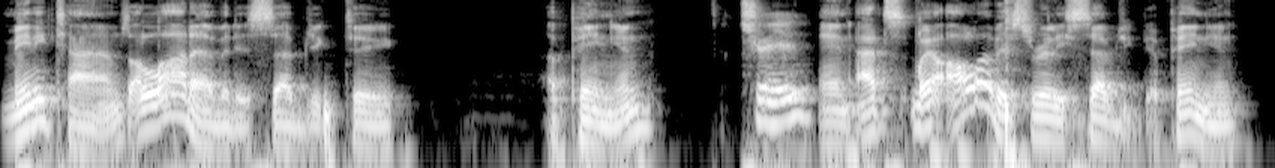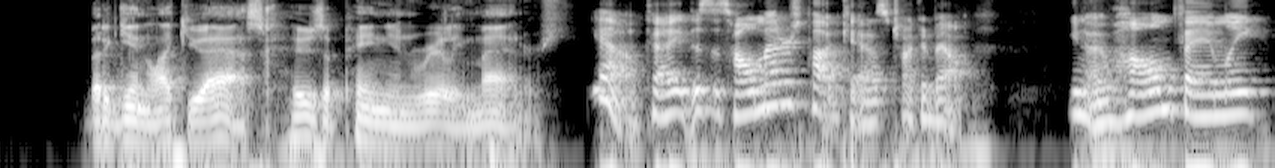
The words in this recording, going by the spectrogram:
Many times, a lot of it is subject to opinion, True. and that's well, all of it's really subject to opinion. But again, like you ask, whose opinion really matters? Yeah. Okay. This is Home Matters Podcast talking about, you know, home, family,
